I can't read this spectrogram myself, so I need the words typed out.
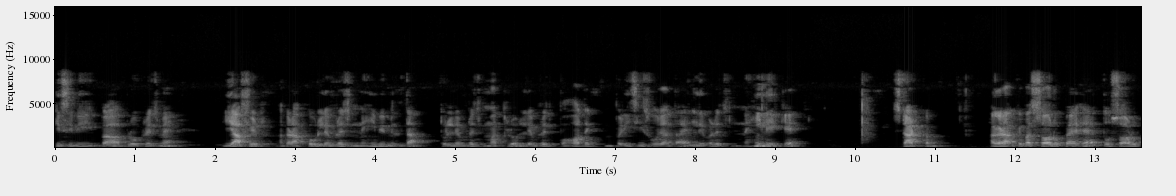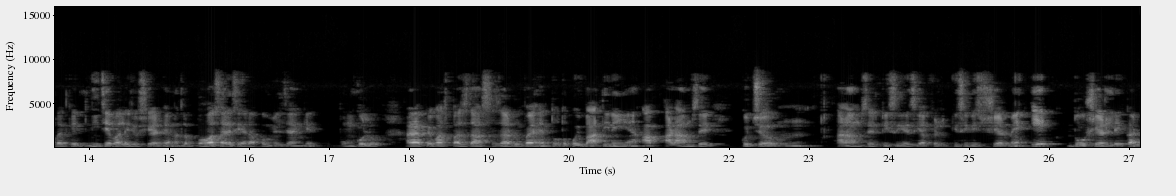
किसी भी ब्रोकरेज में, या फिर अगर आपको लेवरेज नहीं भी मिलता तो लेवरेज मत लो। लेवरेज बहुत एक बड़ी चीज़ हो जाता है। लेवरेज नहीं लेके स्टार्ट करो। अगर आपके पास सौ रुपए है तो सौ रुपए के नीचे वाले जो शेयर है मतलब बहुत सारे शेयर आपको मिल जाएँगे, उनको लो। अगर आपके पास पाँच दस, हज़ार रुपए है तो तो कोई बात ही नहीं है। आप आराम से कुछ आराम से टीसीएस या फिर किसी भी शेयर में एक, दो शेयर लेकर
